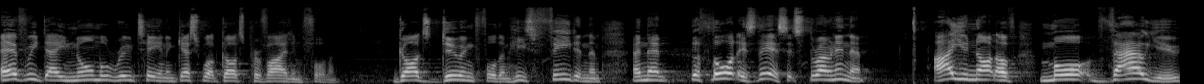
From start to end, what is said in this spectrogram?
everyday normal routine, and guess what? God's providing for them. God's doing for them. He's feeding them. And then the thought is this it's thrown in there Are you not of more value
